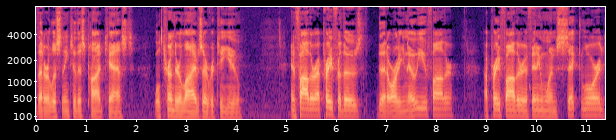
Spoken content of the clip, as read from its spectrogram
that are listening to this podcast will turn their lives over to you. And Father, I pray for those that already know you, Father I pray, Father, if anyone's sick, Lord,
